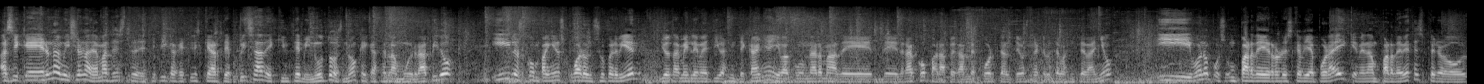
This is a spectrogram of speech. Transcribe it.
Así que era una misión además de este típica que tienes que darte prisa de 15 minutos, ¿no? Que hay que hacerla muy rápido y los compañeros jugaron súper bien. Yo también le metí bastante caña, iba con un arma de, de Draco para pegarle fuerte al Teostra que le hace bastante daño. Y bueno, pues un par de errores que había por ahí que me da un par de veces, pero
